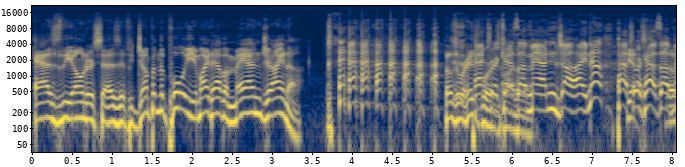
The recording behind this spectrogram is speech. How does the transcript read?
As the owner says, if you jump in the pool, you might have a mangina. Those were his words. Patrick has a mangina. Patrick Yes, has a those-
